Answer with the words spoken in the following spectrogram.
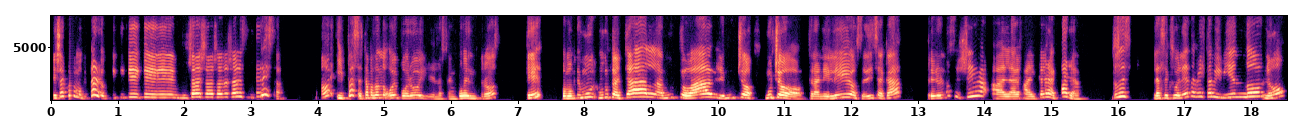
Que ya es como que, claro, que, que, ya, ya, ya, ya les interesa. Y pasa, está pasando hoy por hoy en los encuentros, que como que muy, mucha charla, mucho hable, mucho, mucho franeleo, se dice acá, pero no se llega a la, al cara a cara. Entonces, la sexualidad también está viviendo, ¿no?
